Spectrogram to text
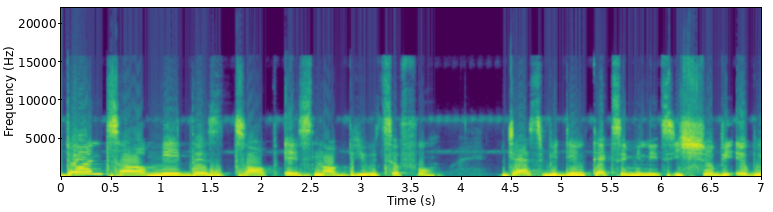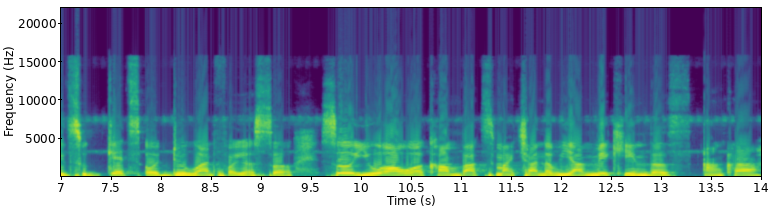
Don't tell me this top is not beautiful. Just within 30 minutes, you should be able to get or do one for yourself. So you are welcome back to my channel. We are making this Ankara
